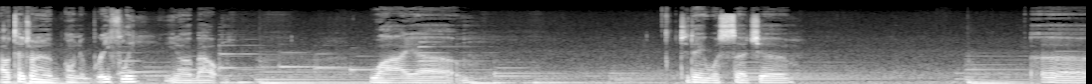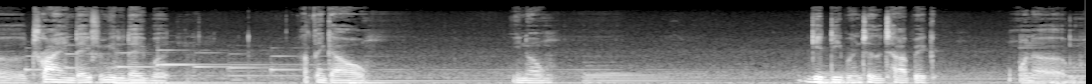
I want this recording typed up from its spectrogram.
I'll touch on it on it briefly, you know, about why um, today was such a uh, trying day for me today, but I think I'll, you know, get deeper into the topic on um,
